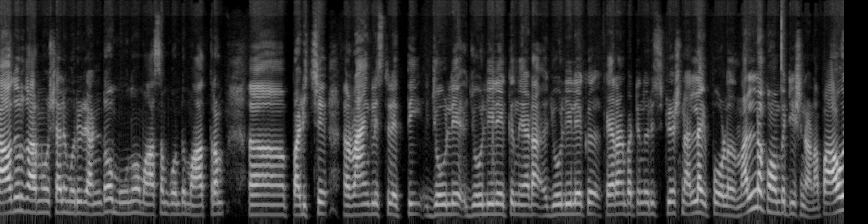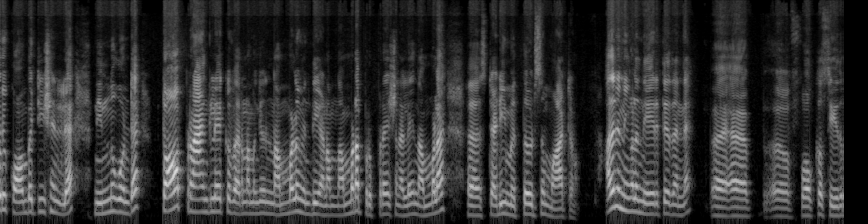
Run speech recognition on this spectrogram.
യാതൊരു കാരണവശാലും ഒരു രണ്ടോ മൂന്നോ മാസം കൊണ്ട് മാത്രം പഠിച്ച് റാങ്ക് ലിസ്റ്റിൽ എത്തി ജോലി ജോലിയിലേക്ക് നേടാൻ ജോലിയിലേക്ക് കയറാൻ പറ്റുന്ന ഒരു സിറ്റുവേഷൻ അല്ല ഇപ്പോൾ ഉള്ളത്. നല്ല കോമ്പറ്റീഷനാണ് അപ്പോൾ ആ ഒരു കോമ്പറ്റീഷനിൽ നിന്നുകൊണ്ട് ടോപ്പ് റാങ്കിലേക്ക് വരണമെങ്കിൽ നമ്മളും എന്ത് ചെയ്യണം? നമ്മുടെ പ്രിപ്പറേഷൻ അല്ലെങ്കിൽ നമ്മളെ സ്റ്റഡി മെത്തേഡ്സും മാറ്റണം. അതിന് നിങ്ങൾ നേരത്തെ തന്നെ ഫോക്കസ് ചെയ്ത്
